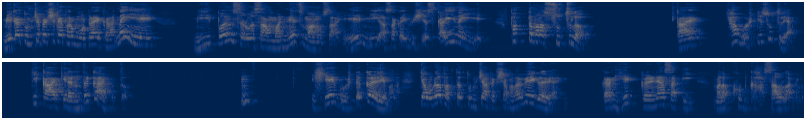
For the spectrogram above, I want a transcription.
मी काय तुमच्यापेक्षा काय फार मोठा आहे का? नाहीये. मी पण सर्वसामान्यच माणूस आहे. मी असा काही विशेष काही नाहीये. फक्त मला सुचलं. काय? ह्या गोष्टी सुचल्या. की काय केल्यानंतर काय होतं? हे गोष्ट कळली मला. तेवढं फक्त तुमच्यापेक्षा मला वेगळं आहे. कारण हे कळण्यासाठी मला खूप घासावं लागलं.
